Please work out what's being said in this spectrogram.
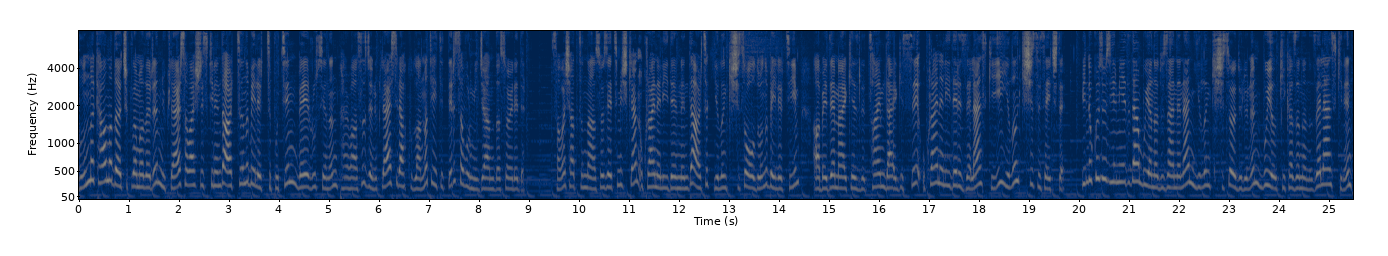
Bununla kalmadı açıklamaları nükleer savaş riskinin de arttığını belirtti Putin ve Rusya'nın pervasızca nükleer silah kullanma tehditleri savurmayacağını da söyledi. Savaş hattından söz etmişken Ukrayna liderinin de artık yılın kişisi olduğunu belirteyim. ABD merkezli Time dergisi Ukrayna lideri Zelenski'yi yılın kişisi seçti. 1927'den bu yana düzenlenen Yılın Kişisi ödülünün bu yılki kazananı Zelenski'nin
